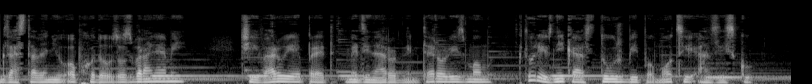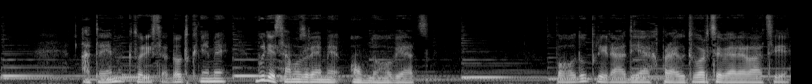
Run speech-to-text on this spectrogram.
k zastaveniu obchodov so zbraniami, či varuje pred medzinárodným terorizmom, ktorý vzniká z túžby po moci a zisku. A tém, ktorý sa dotkneme, bude samozrejme o mnoho viac pohodu pri rádiách prajú tvorcevia relácie.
